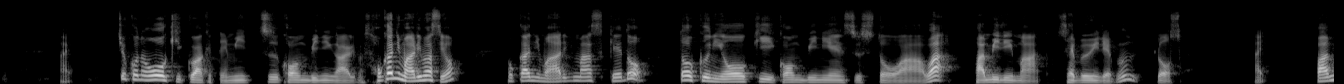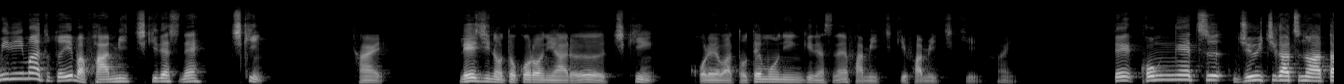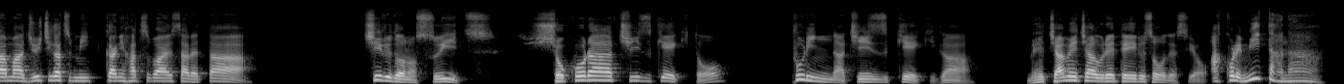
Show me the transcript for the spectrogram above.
はい。一応この大きく分けて3つコンビニがあります。他にもありますよ。他にもありますけど、特に大きいコンビニエンスストアはファミリーマート、セブンイレブン、ローソン。はいファミリーマートといえばファミチキですね。チキン。はい。レジのところにあるチキン。これはとても人気ですね。ファミチキ、ファミチキ。はい。で、今月、11月の頭、11月3日に発売された、チルドのスイーツ、ショコラチーズケーキと、プリンなチーズケーキが、めちゃめちゃ売れているそうですよ。あ、これ見たな。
